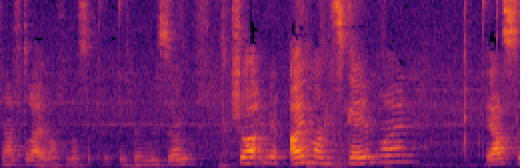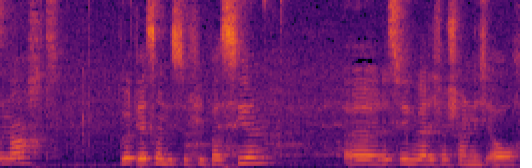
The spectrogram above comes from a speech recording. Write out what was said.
FNAF 3 machen. Das, dann würde ich sagen, starten wir einmal ins Game rein. Erste Nacht. Wird jetzt noch nicht so viel passieren. Äh, deswegen werde ich wahrscheinlich auch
